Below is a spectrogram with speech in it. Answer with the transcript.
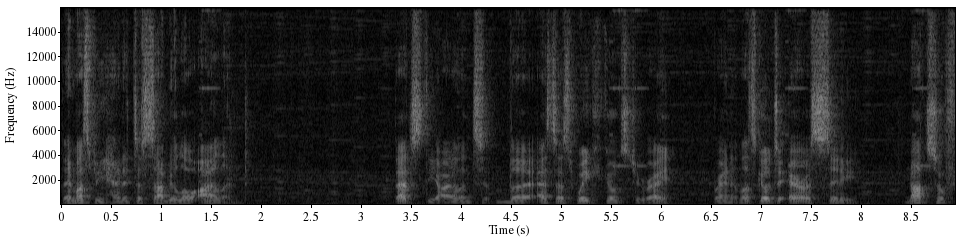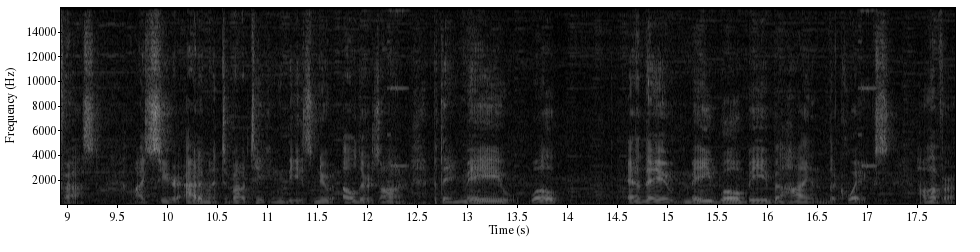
They must be headed to Sabulo Island. That's the island the SS Wake goes to, right? Brandon, let's go to Era City. Not so fast. I see you're adamant about taking these new elders on, but they may well and they may well be behind the quakes. However,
